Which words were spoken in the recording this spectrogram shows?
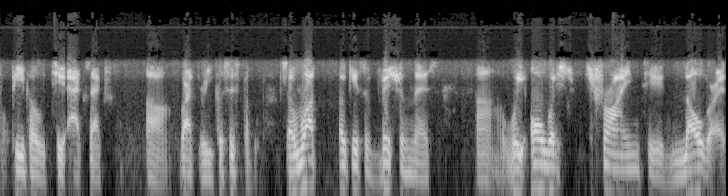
for people to access uh, Web3 ecosystem. So what OKX's vision is, uh, we always trying to lower and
